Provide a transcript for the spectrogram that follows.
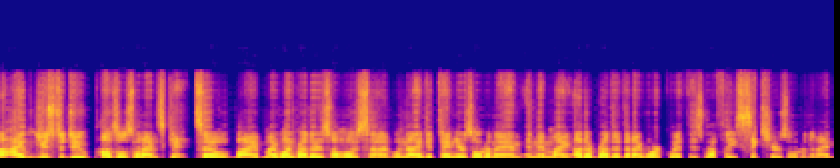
uh, I used to do puzzles when I was a kid. So my, my one brother is almost uh, well, nine to 10 years older than I am. And then my other brother that I work with is roughly six years older than I am.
